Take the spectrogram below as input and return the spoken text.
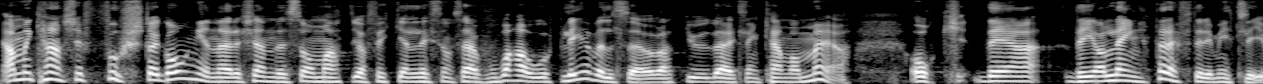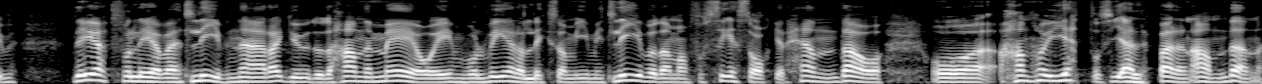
ja, men kanske första gången när det kändes som att jag fick en liksom wow-upplevelse över att Gud verkligen kan vara med. Och det, det jag längtar efter i mitt liv, det är att få leva ett liv nära Gud och där han är med och är involverad liksom i mitt liv och där man får se saker hända. Och, och han har ju gett oss hjälparen, anden.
